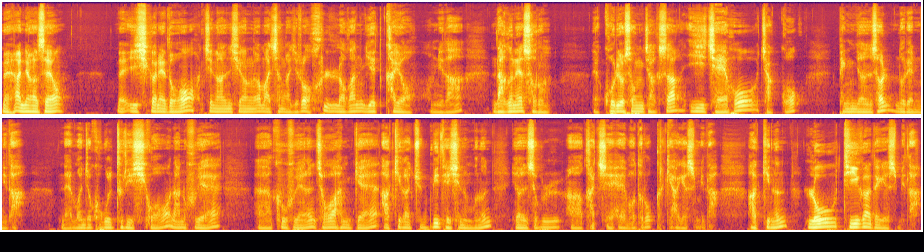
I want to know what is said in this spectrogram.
네, 안녕하세요. 네, 이 시간에도 지난 시간과 마찬가지로 흘러간 옛 가요입니다. 나그네 소름. 네, 고려성 작사 이재호 작곡 백년설 노래입니다. 네, 먼저 곡을 들으시고 난 후에 어, 그 후에는 저와 함께 악기가 준비되시는 분은 연습을 어, 같이 해보도록 그렇게 하겠습니다. 악기는 로우 D가 되겠습니다.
